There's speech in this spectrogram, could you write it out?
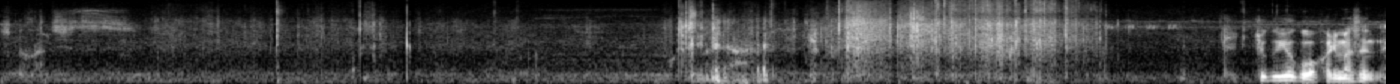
ちょっとそんな感じです結局よくわかりませんね。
